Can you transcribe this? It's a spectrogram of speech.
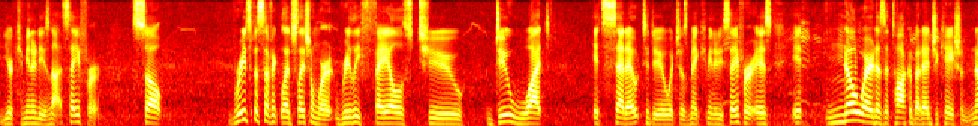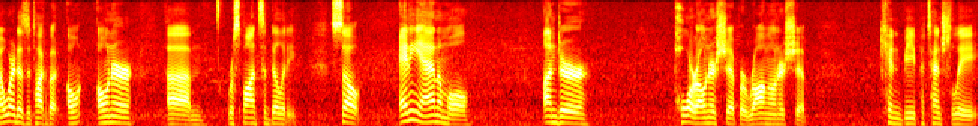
your community is not safer. So, breed specific legislation where it really fails to do what it's set out to do, which is make communities safer, is it nowhere does it talk about education. Nowhere does it talk about owner um, responsibility. So any animal under poor ownership or wrong ownership can be potentially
